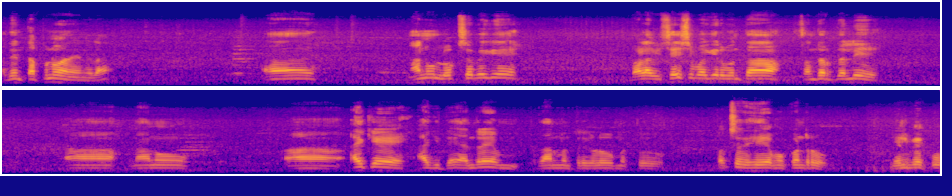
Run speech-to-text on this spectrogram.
ಅದೇನು ತಪ್ಪು ಏನಿಲ್ಲ. ಆ, ನಾನು ಲೋಕಸಭೆಗೆ ಭಾಳ ವಿಶೇಷವಾಗಿರುವಂಥ ಸಂದರ್ಭದಲ್ಲಿ ಆ, ನಾನು ಆಯ್ಕೆ ಆಗಿದೆ. ಅಂದರೆ ಪ್ರಧಾನಮಂತ್ರಿಗಳು ಮತ್ತು ಪಕ್ಷದ ಹಿರಿಯ ಮುಖಂಡರು ನಿಲ್ಲಬೇಕು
